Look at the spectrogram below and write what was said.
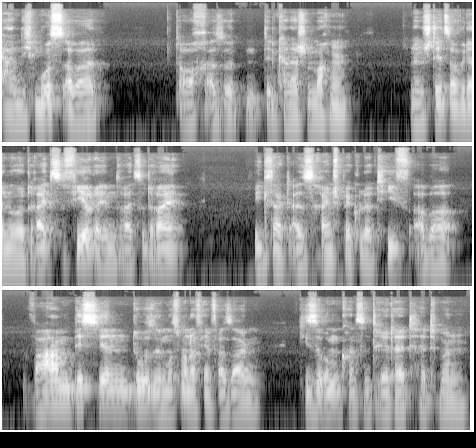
ja, nicht muss, aber doch, also den kann er schon machen. Und dann steht es auch wieder nur 3 zu 4 oder eben 3 zu 3. Wie gesagt, alles rein spekulativ, aber war ein bisschen Dusel, muss man auf jeden Fall sagen. Diese Unkonzentriertheit hätte man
